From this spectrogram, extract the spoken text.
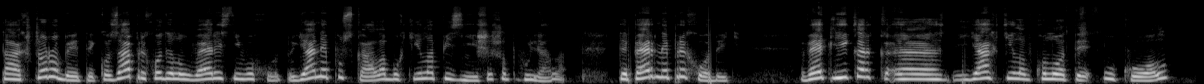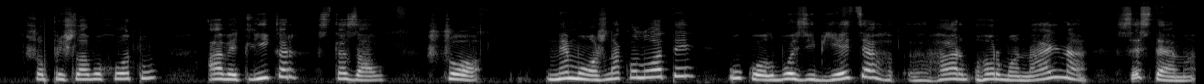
Так, що робити? Коза приходила у вересні в охоту. Я не пускала, бо хотіла пізніше, щоб гуляла. Тепер не приходить. Ветлікар, е, я хотіла вколоти укол, щоб прийшла в охоту, а ветлікар сказав, що не можна колоти укол, бо зіб'ється гормональна система.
